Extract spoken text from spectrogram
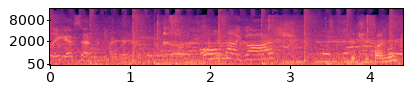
Lego set for my birthday. Oh my gosh. Did she find one?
